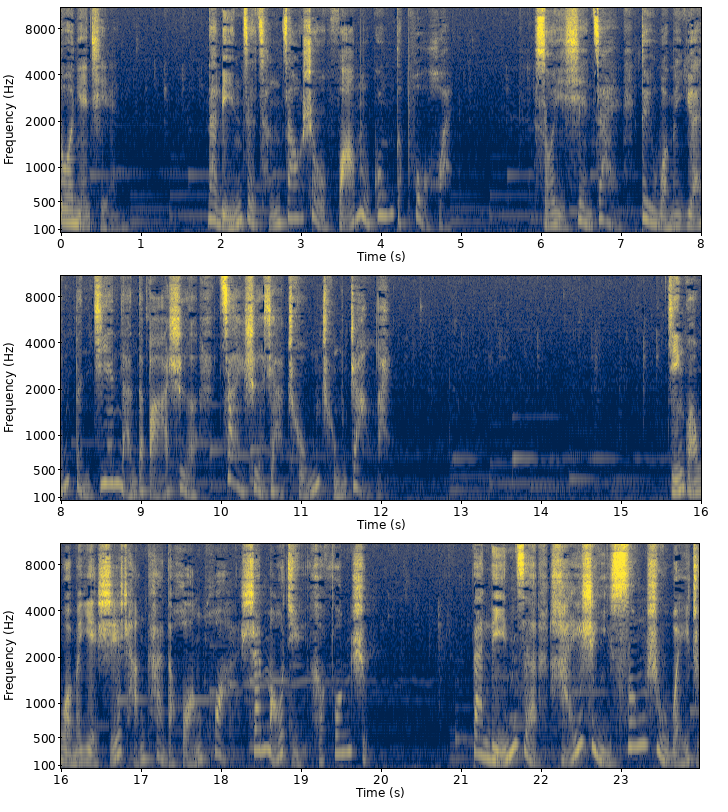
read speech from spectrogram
多年前，那林子曾遭受伐木工的破坏，所以现在对我们原本艰难的跋涉再设下重重障碍。尽管我们也时常看到黄桦、山毛榉和枫树，但林子还是以松树为主。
